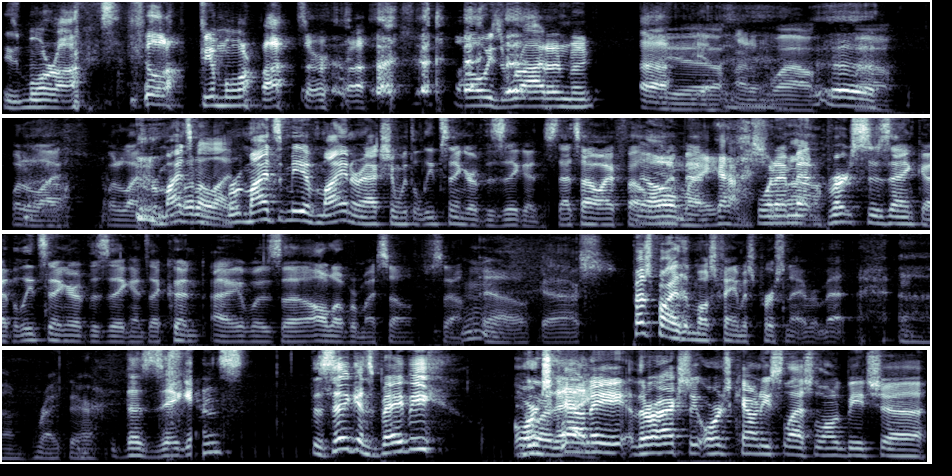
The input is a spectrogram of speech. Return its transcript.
these morons, Philadelphia morons, are uh, always riding me. Uh, Yeah. I. Wow. Wow. What a life. What a life. Reminds What a me, life. reminds me of my interaction with the lead singer of the Ziggens. That's how I felt. Oh when I my met, gosh, When I met Bert Susanka, the lead singer of the Ziggens, I couldn't. I was uh, all over myself. So Oh, gosh. that's probably the most famous person I ever met. Um, right there. The Ziggens. The Ziggens, baby. Orange are they? County. They're actually Orange County slash Long Beach, uh,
